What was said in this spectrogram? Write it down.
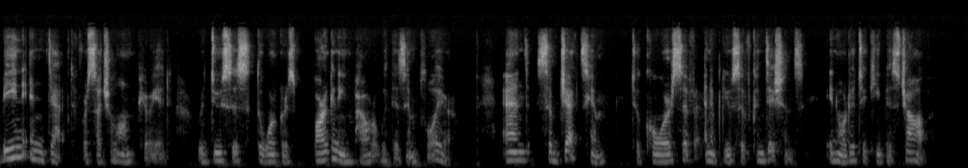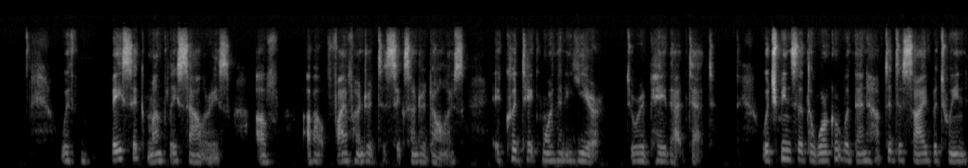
Being in debt for such a long period reduces the worker's bargaining power with his employer and subjects him to coercive and abusive conditions in order to keep his job. With basic monthly salaries of about $500 to $600, it could take more than a year to repay that debt, which means that the worker would then have to decide between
